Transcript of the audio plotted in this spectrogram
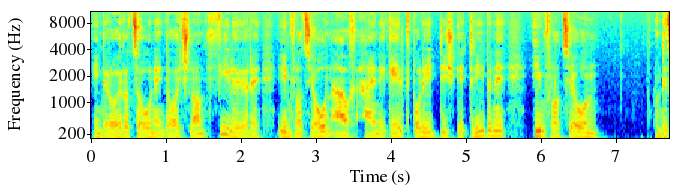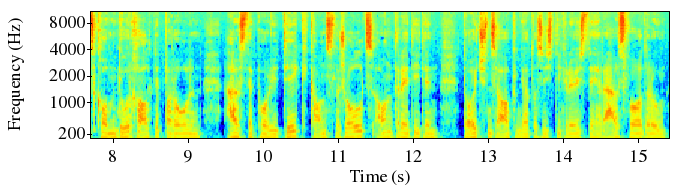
in der Eurozone, in Deutschland. Viel höhere Inflation, auch eine geldpolitisch getriebene Inflation. Und jetzt kommen Durchhalteparolen aus der Politik, Kanzler Scholz, andere, die den Deutschen sagen, ja, das ist die größte Herausforderung,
